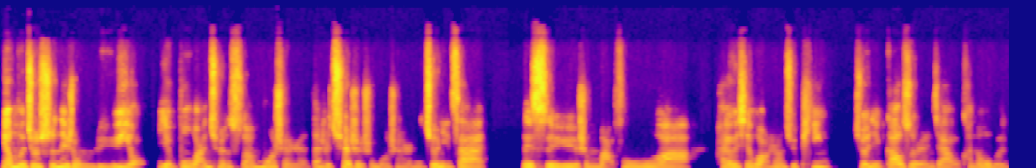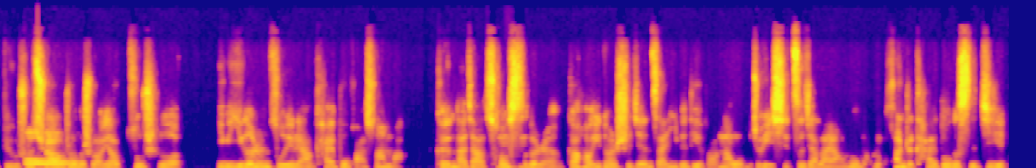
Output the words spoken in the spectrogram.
要么就是那种驴友，也不完全算陌生人，但是确实是陌生人。就你在类似于什么马蜂窝啊，还有一些网上去拼，就你告诉人家，可能我们比如说去澳洲的时候要租车，你一个人租一辆开不划算嘛，可能大家凑四个人，刚好一段时间在一个地方，那我们就一起自驾大洋路嘛，换着开，多个司机。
